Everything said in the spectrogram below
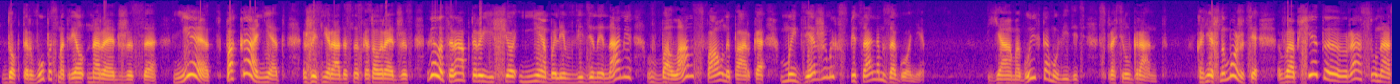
Доктор Ву посмотрел на Реджеса. «Нет, пока нет», — жизнерадостно сказал Реджес. «Велоцирапторы еще не были введены нами в баланс фауны парка. Мы держим их в специальном загоне». «Я могу их там увидеть?» — спросил Грант. «Конечно, можете. Вообще-то, раз у нас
